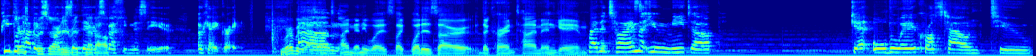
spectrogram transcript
people have Joshua's expressed that they're written that off. expecting to see you. Okay, great. Where are we at on Um, time, anyways? Like, what is our the current time in game? By the time that you meet up, get all the way across town to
